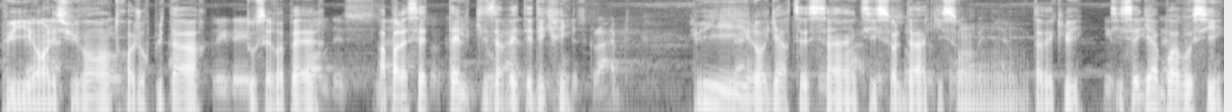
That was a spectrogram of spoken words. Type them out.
Puis en les suivant, trois jours plus tard, tous ces repères apparaissaient tels qu'ils avaient été décrits. Puis il regarde ces cinq, six soldats qui sont avec lui. Si ces gars boivent aussi,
